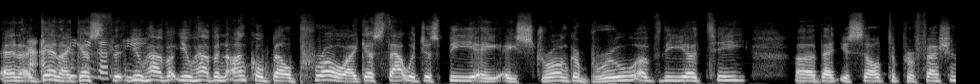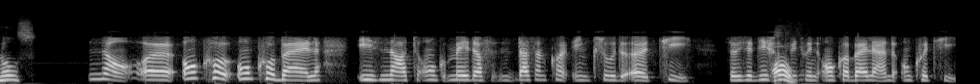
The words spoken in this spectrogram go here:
And again, I guess that you have you have an Oncobel Pro. I guess that would just be a, a stronger brew of the uh, tea uh, that you sell to professionals. No, uh, Onco, Oncobel is not made of doesn't include uh, tea. So There is a difference oh. between Oncobel and Oncotea.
